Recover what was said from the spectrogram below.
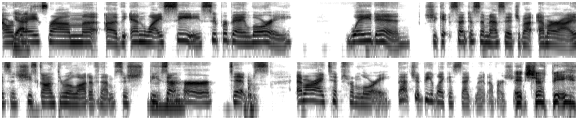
our Yes. Bae from uh, the NYC, Super Bae Lori, weighed in. She get, sent us a message about MRIs, and she's gone through a lot of them. So sh- these are Mhm. her tips. MRI tips from Lori. That should be like a segment of our show. It should be.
